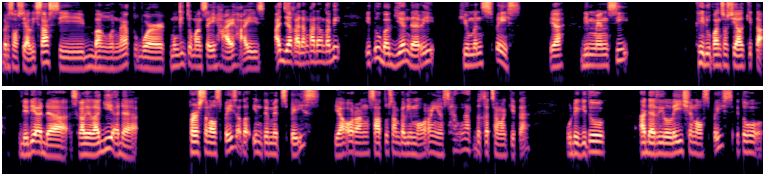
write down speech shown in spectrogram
Bersosialisasi, bangun network, mungkin cuma say hi hi aja kadang-kadang. Tapi itu bagian dari human space ya, dimensi kehidupan sosial kita. Jadi ada sekali lagi ada personal space atau intimate space ya orang 1 sampai 5 orang yang sangat dekat sama kita. Udah gitu ada relational space itu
